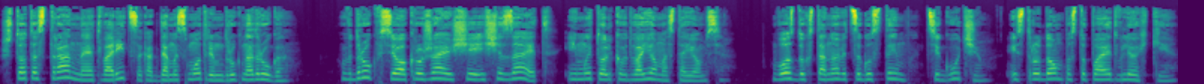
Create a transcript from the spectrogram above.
Что-то странное творится, когда мы смотрим друг на друга. Вдруг все окружающее исчезает, и мы только вдвоем остаемся. Воздух становится густым, тягучим и с трудом поступает в легкие.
